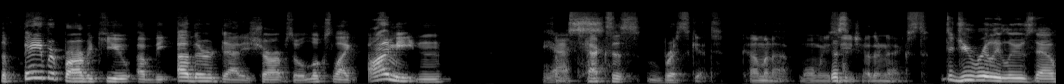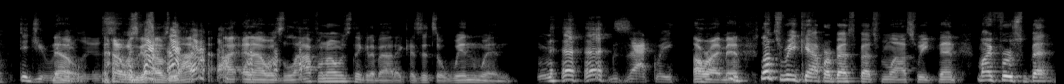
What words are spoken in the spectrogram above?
the favorite barbecue of the other Daddy Sharp. So it looks like I'm eating some Yes. Texas brisket coming up when we This- see each other next. Did you really lose though? Did you really No, lose? I was gonna, I was I, and I was laughing when I was thinking about it because it's a win win. exactly. All right, man. Let's recap our best bets from last week then. My first bet,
